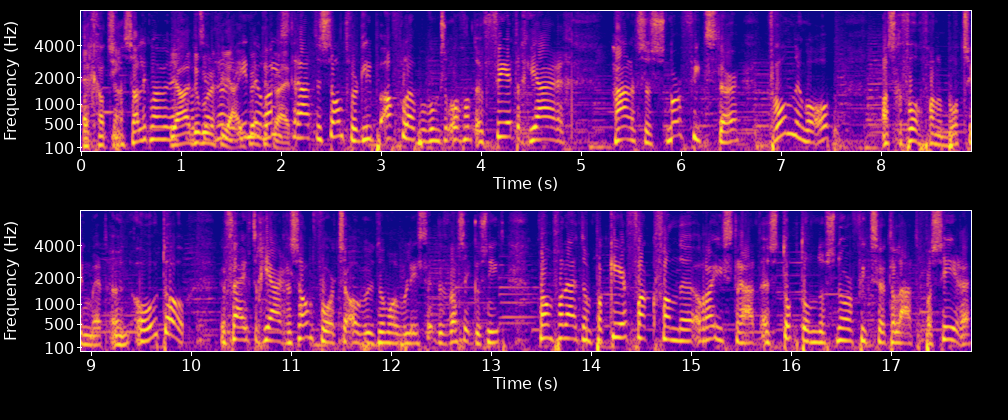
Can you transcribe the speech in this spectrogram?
Ik ga het zien. Nou, zal ik maar weer Ja, even doe wat maar even. Ja, ik In ben de. Rijstraat in Zandvoort liep afgelopen woensdagochtend een 40-jarig Haarlemse snorfietster verwondingen op als gevolg van een botsing met een auto. De 50-jarige Zandvoortse automobiliste, dat was ik dus niet, kwam vanuit een parkeervak van de Oranjestraat en stopte om de snorfietser te laten passeren.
